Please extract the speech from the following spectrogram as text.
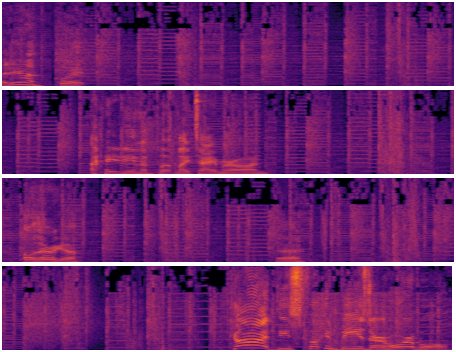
I didn't even put... I didn't even put my timer on. Oh, there we go. Okay. God, these fucking bees are horrible.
